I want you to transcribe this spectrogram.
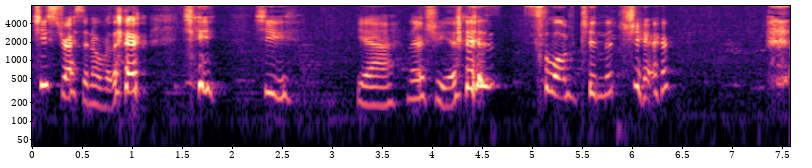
She's stressing over there. She, she, yeah, there she is, slumped in the chair.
